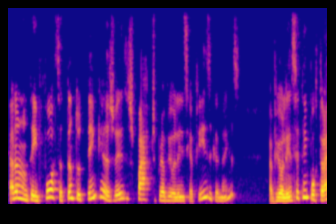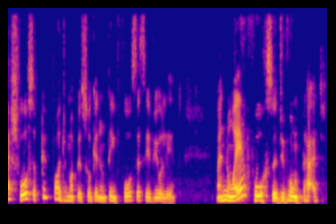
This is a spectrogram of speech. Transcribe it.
ela não tem força, tanto tem que às vezes parte para a violência física, não é isso? A violência tem por trás força, porque pode uma pessoa que não tem força ser violenta. Mas não é a força de vontade.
